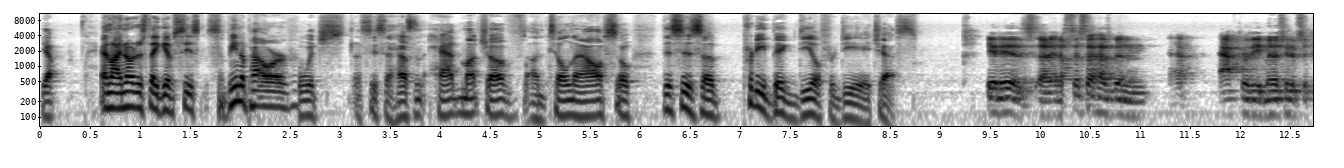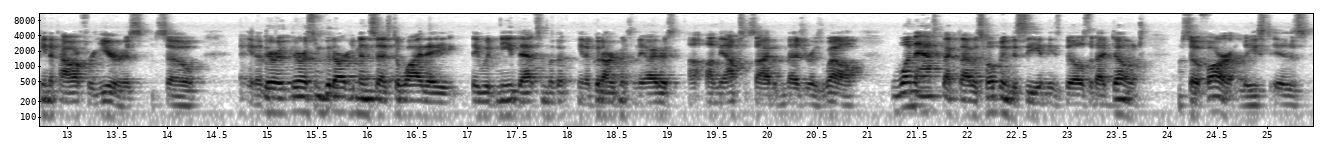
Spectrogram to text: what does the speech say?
Yep. And I noticed they give CISA subpoena power, which CISA hasn't had much of until now. So this is a pretty big deal for DHS. It is. Uh, CISA has been after the administrative subpoena power for years. So, you know, there, there are some good arguments as to why they, they would need that. Some of the you know good arguments on the other, uh, on the opposite side of the measure as well. One aspect I was hoping to see in these bills that I don't, so far at least, is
